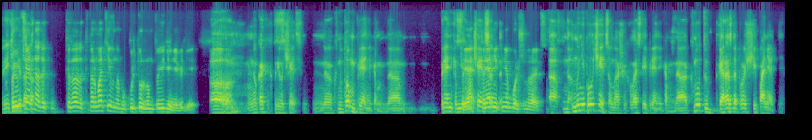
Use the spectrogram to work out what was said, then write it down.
Речь Приучать надо, к, надо к нормативному культурному поведению людей. Э, ну, как их приучать? Э, кнутом и пряником. Э, пряником не Пря... получается. Пряник мне больше нравится. А, ну, не получается у наших властей пряником. Кнут гораздо проще и понятнее.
